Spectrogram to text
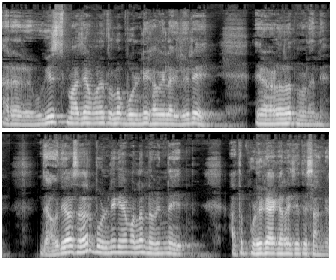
अरे अरे उगीच माझ्यामुळे तुला बोलणी खावी लागली रे ते हळहळत म्हणाले. जाऊ द्या सर बोलणी काय मला नवीन नाही येत आता पुढे काय करायचे ते सांगा.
